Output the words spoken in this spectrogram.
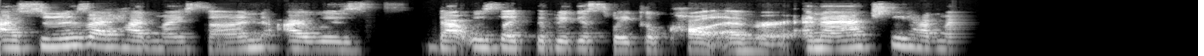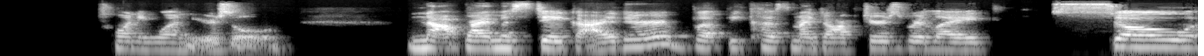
as soon as I had my son, I was that was like the biggest wake up call ever. And I actually had my 21 years old. Not by mistake either, but because my doctors were like, so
